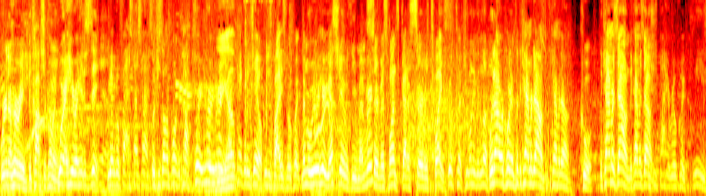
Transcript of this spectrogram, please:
We're in a hurry. The cops are coming. We're right here, right here. This is it. We gotta go fast, fast, fast. Look, he's on the phone with the cops. Hurry, hurry, hurry. Hurry I can't go to jail. We just buy these real quick. Remember, we were here yesterday with you. Remember? Serve us once, gotta serve us twice. Real quick. You won't even look. We're not recording. Put the camera down. Put the camera down. Cool. The camera's down. The camera's down. Just buy it real quick, please.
